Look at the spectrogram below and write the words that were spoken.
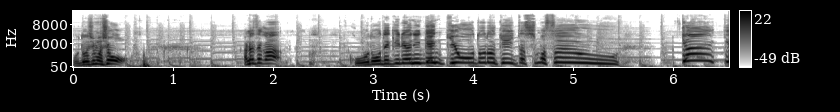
行動しましょう。あなたが行動できるように元気をお届けいたします。元気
